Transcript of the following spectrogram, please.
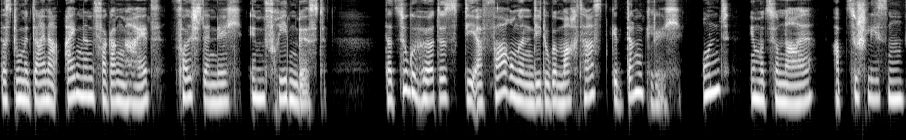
dass du mit deiner eigenen Vergangenheit vollständig im Frieden bist. Dazu gehört es, die Erfahrungen, die du gemacht hast, gedanklich und emotional abzuschließen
